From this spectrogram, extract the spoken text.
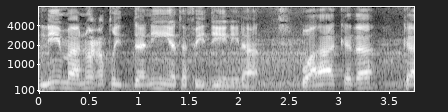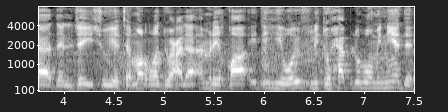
لما نعطي الدنية في ديننا؟ وهكذا كاد الجيش يتمرد على أمر قائده ويفلت حبله من يده.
